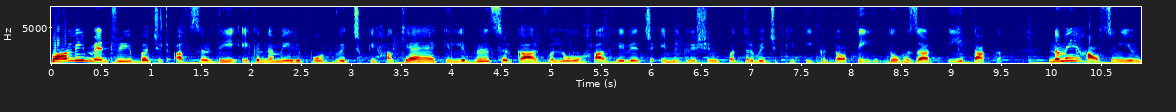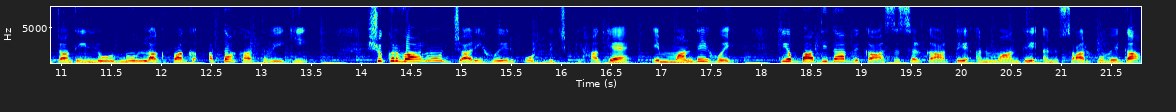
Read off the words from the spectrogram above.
ਪਾਰਲੀਮੈਂਟਰੀ ਬਜਟ ਅਫਸਰ ਦੀ ਇੱਕ ਨਵੀਂ ਰਿਪੋਰਟ ਵਿੱਚ ਕਿਹਾ ਗਿਆ ਹੈ ਕਿ ਲਿਬਰਲ ਸਰਕਾਰ ਵੱਲੋਂ ਹਾਲ ਹੀ ਵਿੱਚ ਇਮੀਗ੍ਰੇਸ਼ਨ ਪੱਧਰ ਵਿੱਚ ਕੀਤੀ ਕਟੌਤੀ 2030 ਤੱਕ ਨਵੇਂ ਹਾਊਸਿੰਗ ਯੂਨਿਟਾਂ ਦੀ ਲੋੜ ਨੂੰ ਲਗਭਗ ਅੱਧਾ ਕਰ ਦੇਵੇਗੀ। ਸ਼ੁੱਕਰਵਾਰ ਨੂੰ ਜਾਰੀ ਹੋਈ ਰਿਪੋਰਟ ਵਿੱਚ ਕਿਹਾ ਗਿਆ ਹੈ, ਇਹ ਮੰਨਦੇ ਹੋਏ ਕਿ ਆਬਾਦੀ ਦਾ ਵਿਕਾਸ ਸਰਕਾਰ ਦੇ ਅਨੁਮਾਨ ਦੇ ਅਨੁਸਾਰ ਹੋਵੇਗਾ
